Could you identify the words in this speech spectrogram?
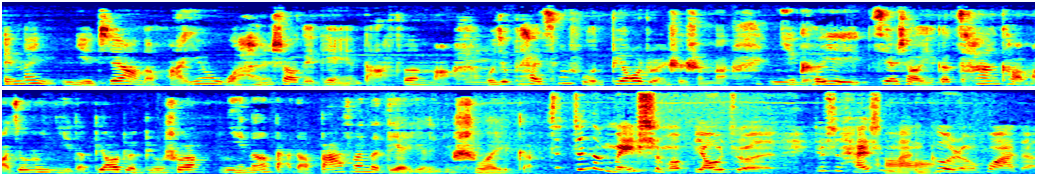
哎，那你这样的话，因为我很少给电影打分嘛，我就不太清楚标准是什么。你可以介绍一个参考嘛？就是你的标准，比如说你能打到八分的电影，你说一个。这真的没什么标准，就是还是蛮个人化的。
